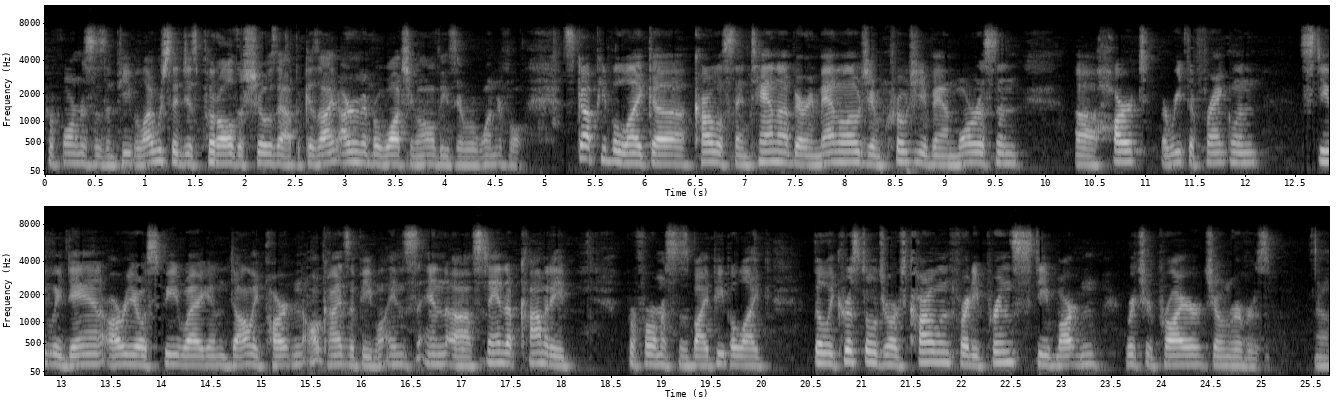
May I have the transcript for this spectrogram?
performances and people. I wish they just put all the shows out because I, I remember watching all these. They were wonderful. It's got people like uh, Carlos Santana, Barry Manilow, Jim Croce, Van Morrison, uh, Heart, Aretha Franklin, Steely Dan, REO Speedwagon, Dolly Parton, all kinds of people, and, and uh, stand-up comedy performances by people like Billy Crystal, George Carlin, Freddie Prinze, Steve Martin, Richard Pryor, Joan Rivers. Uh,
